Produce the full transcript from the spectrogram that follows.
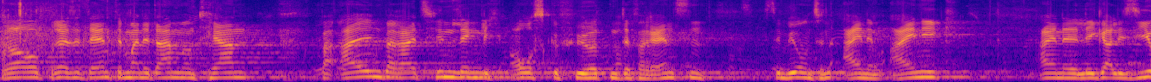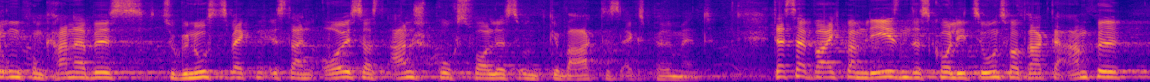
Frau Präsidentin, meine Damen und Herren! Bei allen bereits hinlänglich ausgeführten Differenzen sind wir uns in einem einig. Eine Legalisierung von Cannabis zu Genusszwecken ist ein äußerst anspruchsvolles und gewagtes Experiment. Deshalb war ich beim Lesen des Koalitionsvertrags der Ampel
